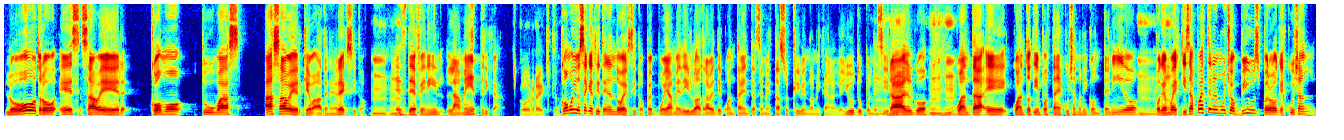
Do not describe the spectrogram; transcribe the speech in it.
Lo otro es saber cómo tú vas a saber que vas a tener éxito. Es definir la métrica. Correcto. ¿Cómo yo sé que estoy teniendo éxito? Pues voy a medirlo a través de cuánta gente se me está suscribiendo a mi canal de YouTube, por decir algo. cuánta, eh, cuánto tiempo están escuchando mi contenido. Porque pues quizás puedes tener muchos views, pero lo que escuchan,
